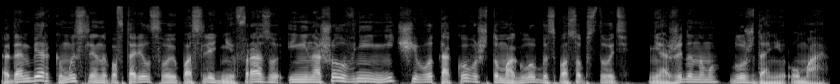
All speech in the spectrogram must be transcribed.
Адамберг мысленно повторил свою последнюю фразу и не нашел в ней ничего такого, что могло бы способствовать неожиданному блужданию ума.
